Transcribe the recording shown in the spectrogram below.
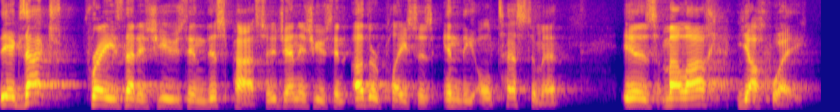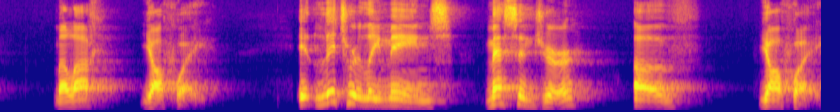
The exact phrase that is used in this passage and is used in other places in the Old Testament is Malach Yahweh. Malach Yahweh. It literally means messenger of Yahweh.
